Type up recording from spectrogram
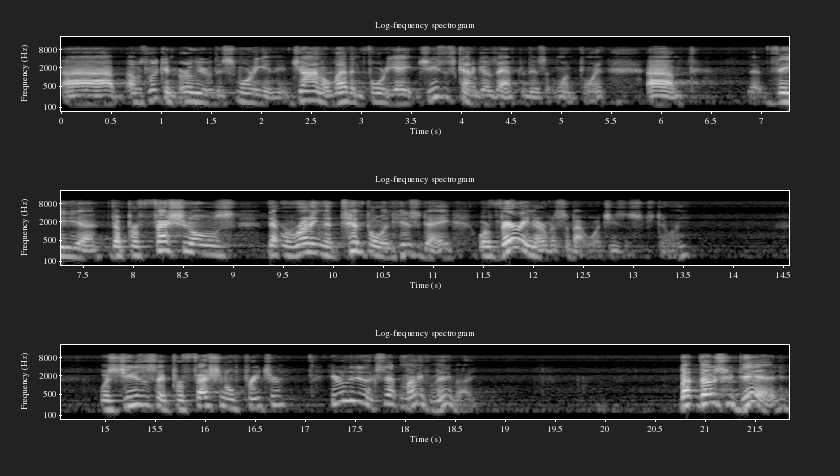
Uh, I was looking earlier this morning in John 11 48. Jesus kind of goes after this at one point. Um, the, uh, the professionals that were running the temple in his day were very nervous about what Jesus was doing. Was Jesus a professional preacher? He really didn't accept money from anybody. But those who did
